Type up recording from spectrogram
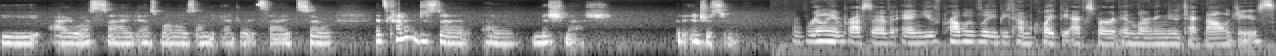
the iOS side as well as on the Android side. So it's kind of just a, a mishmash, but interesting really impressive, and you've probably become quite the expert in learning new technologies.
